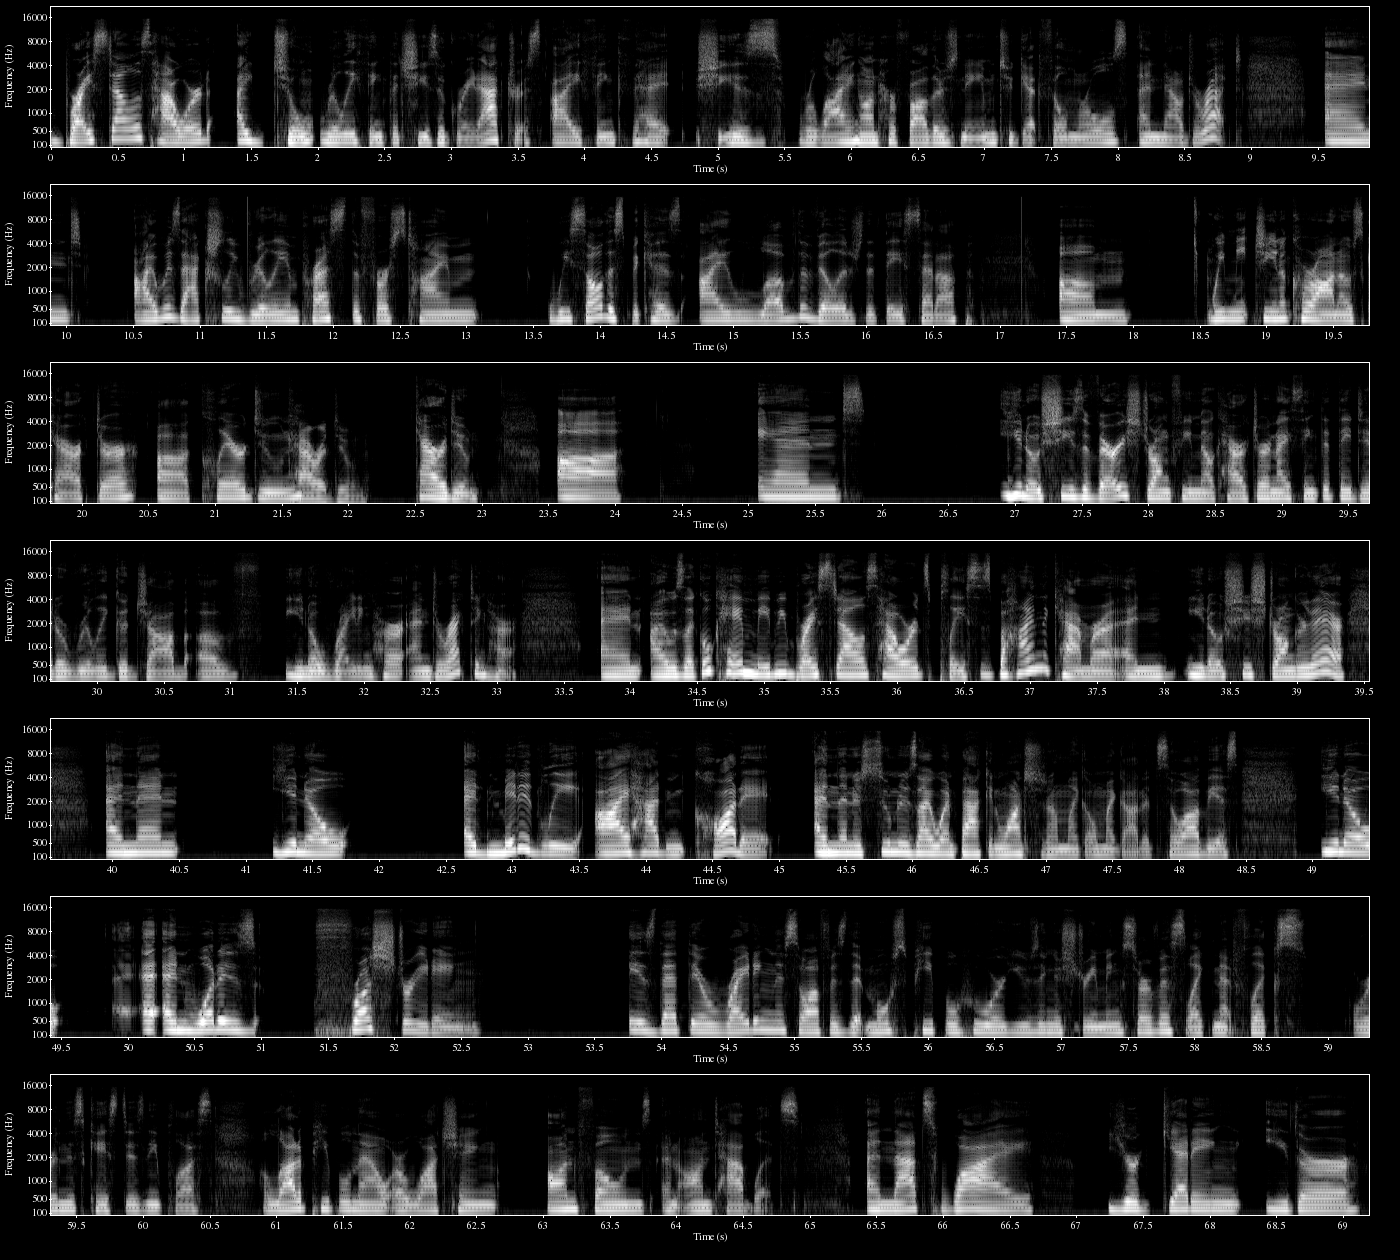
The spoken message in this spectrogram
Bryce Dallas Howard, I don't really think that she's a great actress. I think that she is relying on her father's name to get film roles and now direct. And I was actually really impressed the first time we saw this because I love the village that they set up. Um, we meet Gina Carano's character, uh, Claire Dune. Cara Dune. Cara Dune. Uh, and, you know, she's a very strong female character. And I think that they did a really good job of you know, writing her and directing her. And I was like, okay, maybe Bryce Dallas Howard's place is behind the camera and, you know, she's stronger there. And then, you know, admittedly, I hadn't caught it. And then as soon as I went back and watched it, I'm like, oh my God, it's so obvious. You know, and what is frustrating is that they're writing this off as that most people who are using a streaming service like Netflix or in this case Disney Plus, a lot of people now are watching on phones and on tablets. And that's why you're getting either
